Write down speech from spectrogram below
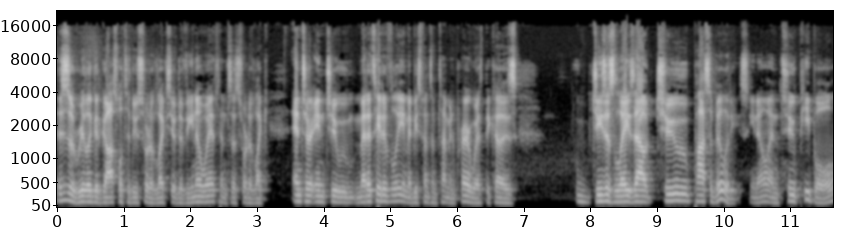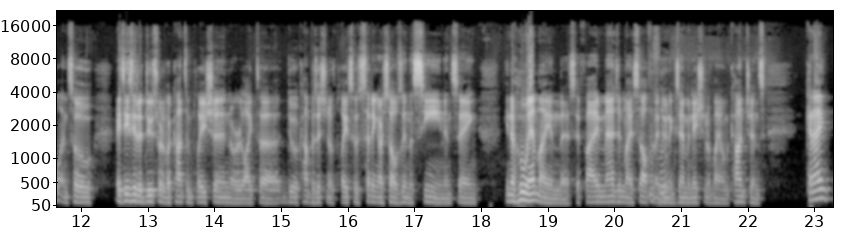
This is a really good gospel to do sort of Lectio Divina with and to sort of like enter into meditatively and maybe spend some time in prayer with because Jesus lays out two possibilities, you know, and two people. And so it's easy to do sort of a contemplation or like to do a composition of place of setting ourselves in the scene and saying, you know, who am I in this? If I imagine myself and I do an mm-hmm. examination of my own conscience, can I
